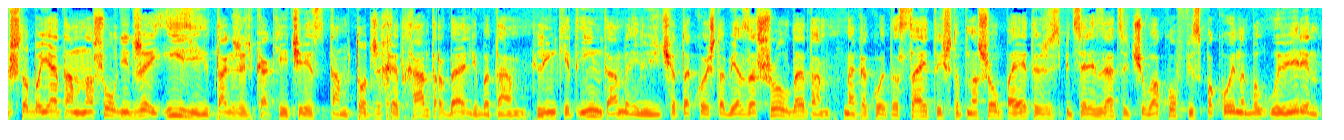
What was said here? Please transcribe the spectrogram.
Чтобы я там нашел диджей Easy, так же, как и через там тот же Headhunter, да, либо там LinkedIn, там, или что-то такое, чтобы я зашел, да, там, на какой-то сайт, и чтобы нашел по этой же специализации чуваков и спокойно был уверен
